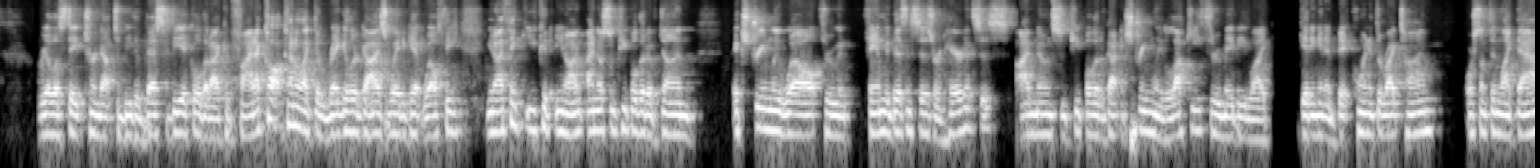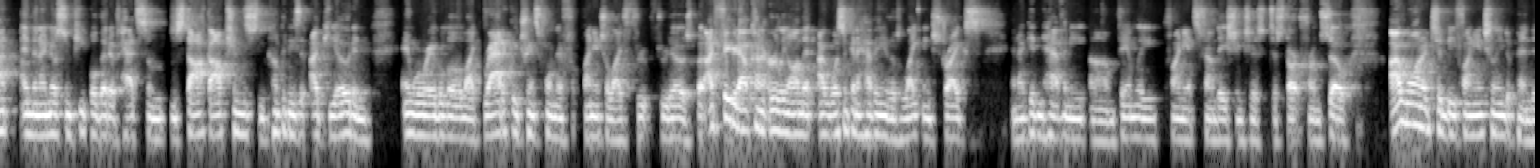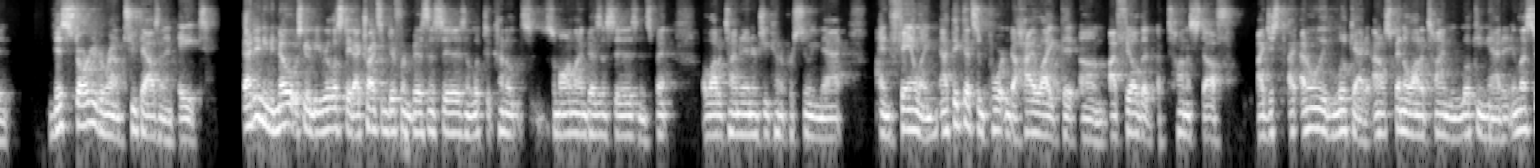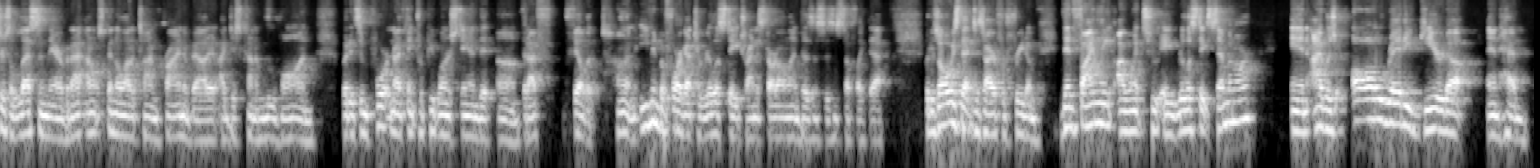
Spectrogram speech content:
real estate turned out to be the best vehicle that I could find. I call it kind of like the regular guy's way to get wealthy. You know, I think you could, you know, I, I know some people that have done extremely well through family businesses or inheritances. I've known some people that have gotten extremely lucky through maybe like getting in a Bitcoin at the right time or something like that. And then I know some people that have had some, some stock options, some companies that IPO'd and and were able to like radically transform their financial life through through those. But I figured out kind of early on that I wasn't going to have any of those lightning strikes, and I didn't have any um, family finance foundation to to start from. So I wanted to be financially independent. This started around 2008. I didn't even know it was going to be real estate. I tried some different businesses and looked at kind of some online businesses and spent a lot of time and energy kind of pursuing that and failing. I think that's important to highlight that um, I failed at a ton of stuff I just I, I, don't really look at it. I don't spend a lot of time looking at it unless there's a lesson there. But I, I, don't spend a lot of time crying about it. I just kind of move on. But it's important, I think, for people to understand that um, that I've failed a ton, even before I got to real estate, trying to start online businesses and stuff like that. But it's always that desire for freedom. Then finally, I went to a real estate seminar, and I was already geared up and had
